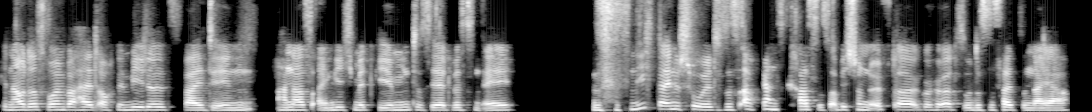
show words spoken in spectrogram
Genau das wollen wir halt auch den Mädels bei den Annas eigentlich mitgeben, dass sie halt wissen, ey, das ist nicht deine Schuld. Das ist auch ganz krass. Das habe ich schon öfter gehört. So, das ist halt so, naja,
